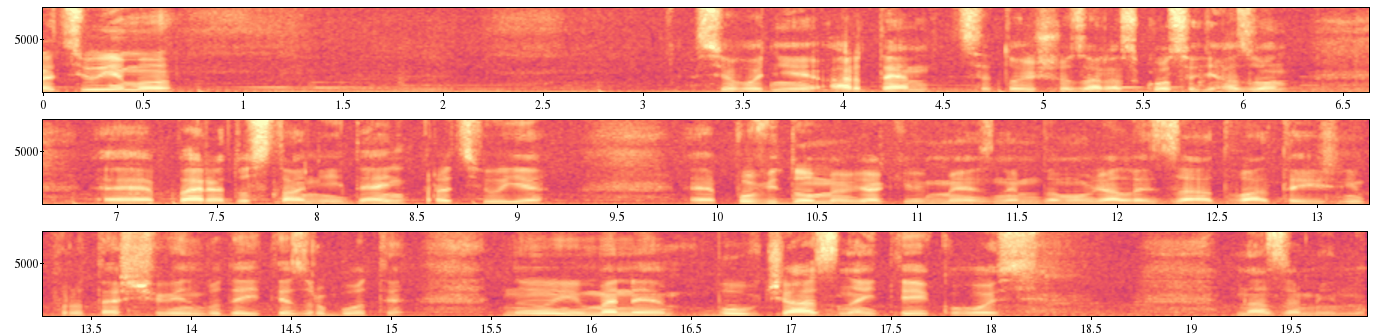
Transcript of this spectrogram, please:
Працюємо. Сьогодні Артем, це той, що зараз косить газон, е, передостанній день працює. Е, Повідомив, як ми з ним домовлялись за два тижні про те, що він буде йти з роботи. Ну і в мене був час знайти когось на заміну.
